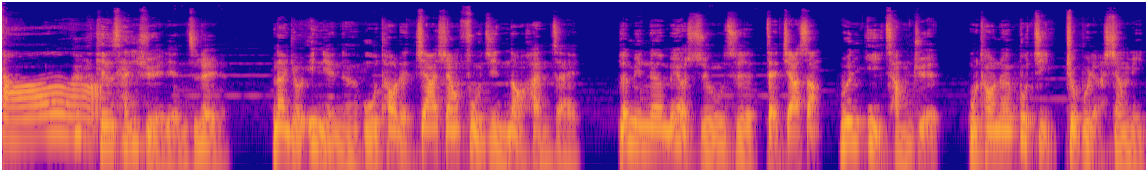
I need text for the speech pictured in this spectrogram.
哦，天山雪莲之类的。那有一年呢，吴涛的家乡附近闹旱灾，人民呢没有食物吃，再加上瘟疫猖獗，吴涛呢不仅救不了乡民，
